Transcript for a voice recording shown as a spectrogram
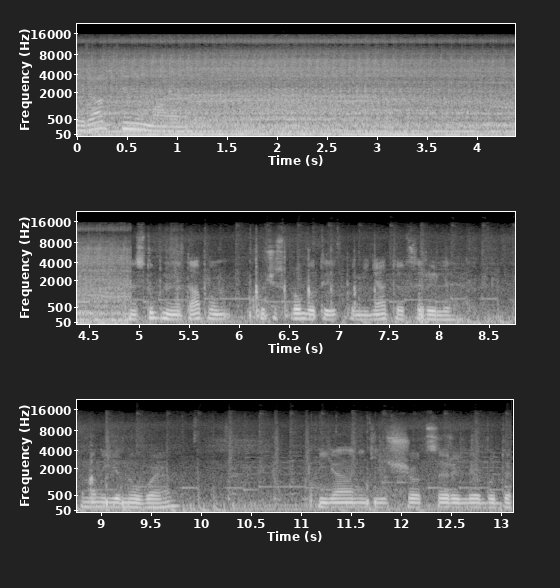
Зарядки немає. Наступним етапом хочу спробувати поміняти оце реле. У мене є нове. Я надію, що це реле буде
